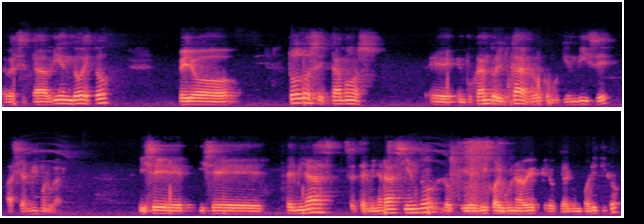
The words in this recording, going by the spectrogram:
a ver si está abriendo esto, pero todos estamos eh, empujando el carro, como quien dice, hacia el mismo lugar. Y se, y se, terminará, se terminará haciendo lo que dijo alguna vez, creo que algún político,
